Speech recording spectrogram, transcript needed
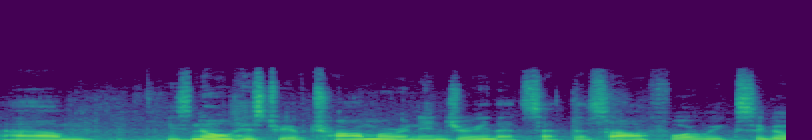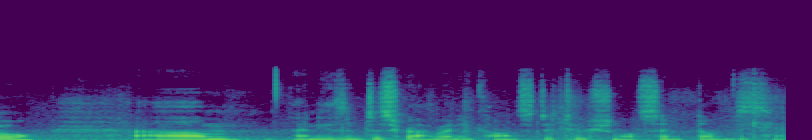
Um, he's no history of trauma or an injury that set this off four weeks ago. Um, and he doesn't describe any constitutional symptoms. Okay.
